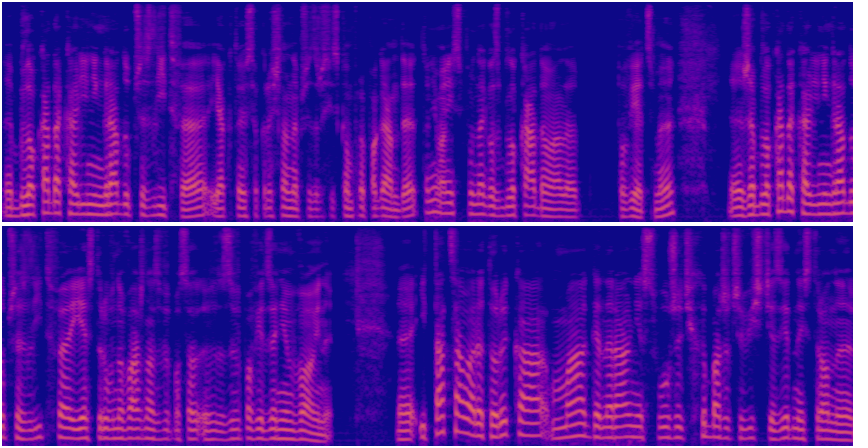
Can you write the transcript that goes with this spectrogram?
blokada Kaliningradu przez Litwę, jak to jest określane przez rosyjską propagandę, to nie ma nic wspólnego z blokadą, ale powiedzmy, że blokada Kaliningradu przez Litwę jest równoważna z, z wypowiedzeniem wojny. I ta cała retoryka ma generalnie służyć chyba rzeczywiście z jednej strony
